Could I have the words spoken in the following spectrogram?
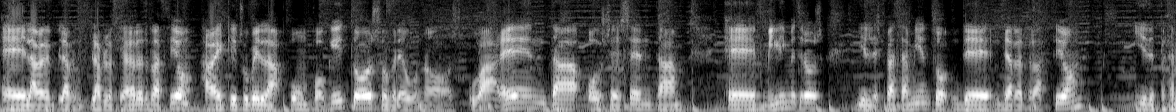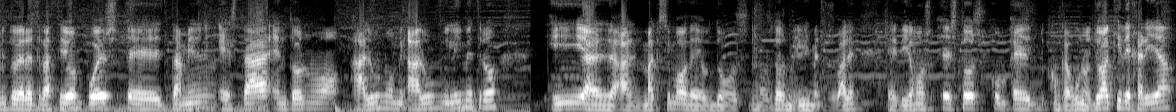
Eh, la, velocidad de retracción hay que subirla un poquito, sobre unos 40 o 60 eh, milímetros. Y el desplazamiento de, retracción y el desplazamiento de retracción pues eh, también está en torno al 1, al 1 milímetro y al, máximo de unos, 2 milímetros, ¿vale? digamos, estos, aunque algunos, yo aquí dejaría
